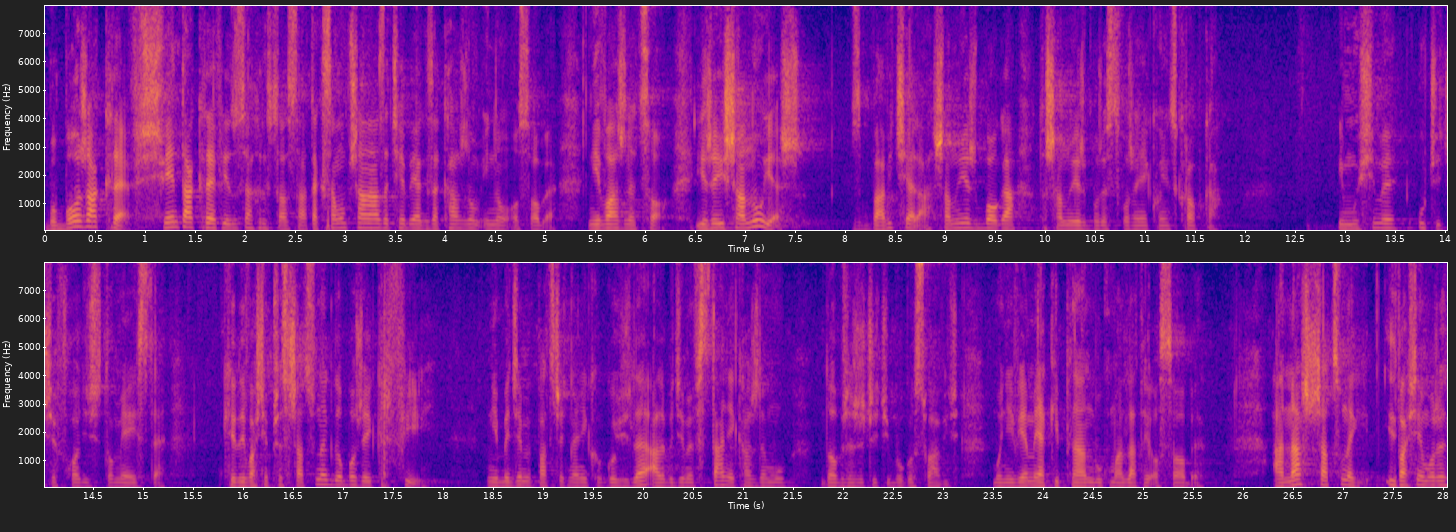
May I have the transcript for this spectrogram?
Bo Boża krew, święta krew Jezusa Chrystusa, tak samo przelana za ciebie, jak za każdą inną osobę. Nieważne co. Jeżeli szanujesz Zbawiciela, szanujesz Boga, to szanujesz Boże stworzenie, koniec, kropka. I musimy uczyć się wchodzić w to miejsce, kiedy właśnie przez szacunek do Bożej krwi nie będziemy patrzeć na nikogo źle, ale będziemy w stanie każdemu dobrze życzyć i błogosławić, bo nie wiemy, jaki plan Bóg ma dla tej osoby. A nasz szacunek i właśnie może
